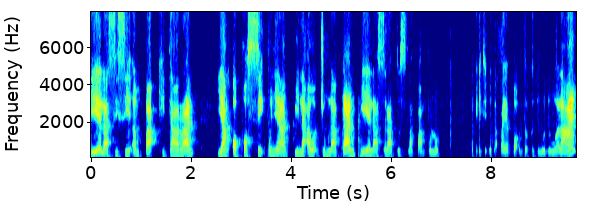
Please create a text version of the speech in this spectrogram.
dia ialah sisi empat kitaran yang oposit punya, bila awak jumlahkan, dia ialah 180. Okey, cikgu tak payah buat untuk kedua-dua lah eh.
